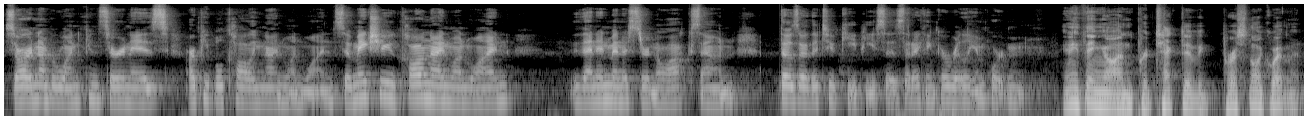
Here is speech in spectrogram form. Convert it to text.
So our number one concern is are people calling 911 so make sure you call 911 then administer naloxone. Those are the two key pieces that i think are really important. Anything on protective personal equipment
